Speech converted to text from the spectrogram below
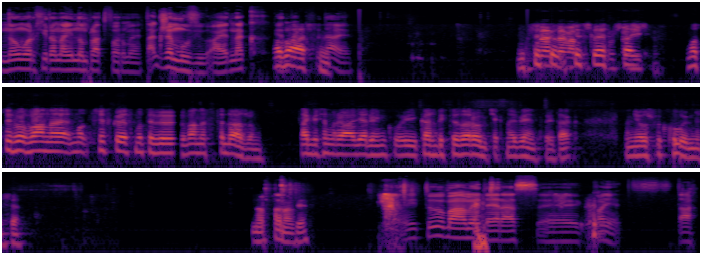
No More Hero na inną platformę. Także mówił, a jednak, No jednak właśnie. wydaje. Wszystko, wszystko jest tutaj motywowane, mo, wszystko jest motywowane sprzedażą. Tak są realia rynku i każdy chce zarobić jak najwięcej, tak? No nie oszukujmy się. No panowie. No i tu mamy teraz e, koniec. Tak.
